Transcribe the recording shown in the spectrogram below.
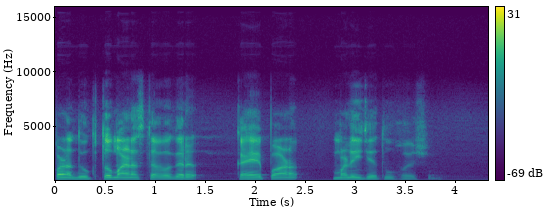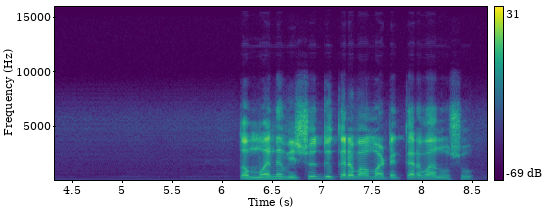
પણ દુઃખ તો માણસ વગર કહે પણ મળી જતું હોય છે. તો મન વિશુદ્ધ કરવા માટે કરવાનું શું?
